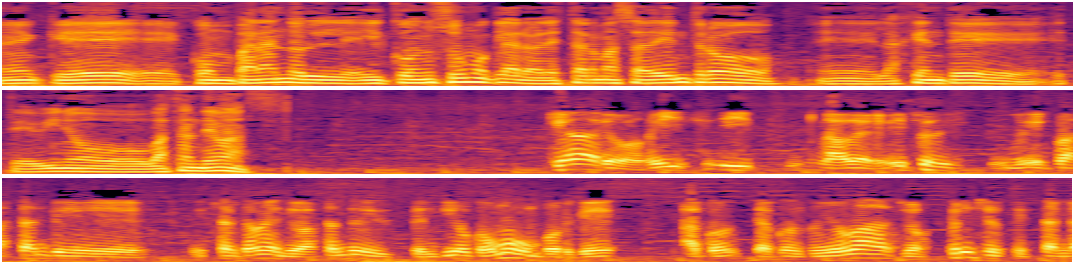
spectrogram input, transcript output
eh, que eh, comparando el, consumo, claro, al estar más adentro, la gente este, vino bastante más. Claro, y, a ver, eso es, es, bastante, exactamente, bastante sentido común, porque se ha consumido más, los precios que están...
